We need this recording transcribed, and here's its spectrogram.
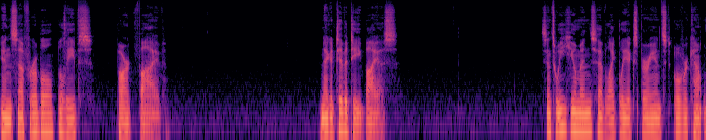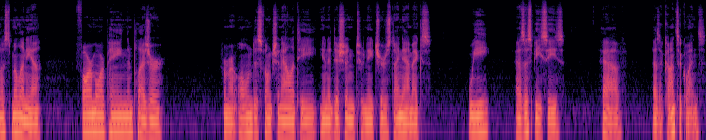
Insufferable Beliefs, Part 5 Negativity Bias Since we humans have likely experienced over countless millennia far more pain than pleasure from our own dysfunctionality in addition to nature's dynamics, we, as a species, have, as a consequence,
